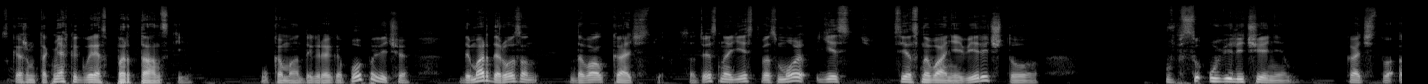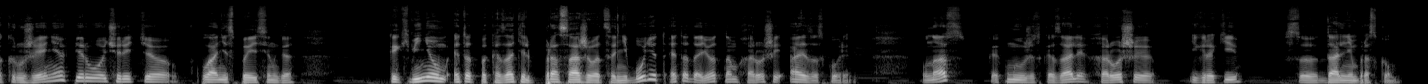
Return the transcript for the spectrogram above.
скажем так, мягко говоря, спартанские у команды Грега Поповича. Демар де Розан давал качество. Соответственно, есть, возможно, есть все основания верить, что с увеличением качества окружения, в первую очередь, э, в плане спейсинга, как минимум этот показатель просаживаться не будет, это дает нам хороший айзоскоринг. У нас, как мы уже сказали, хорошие игроки с дальним броском.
